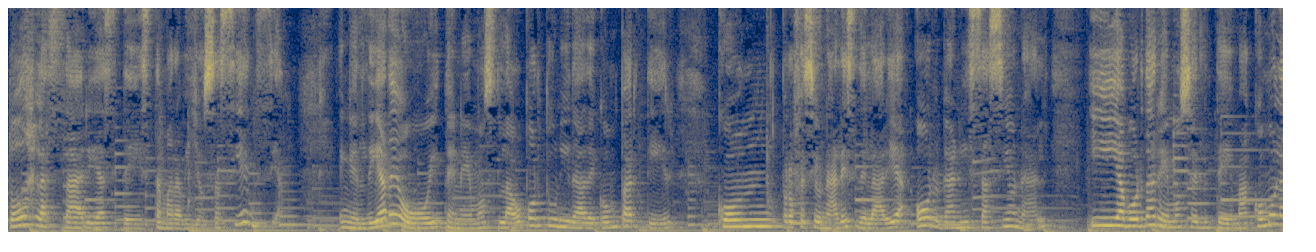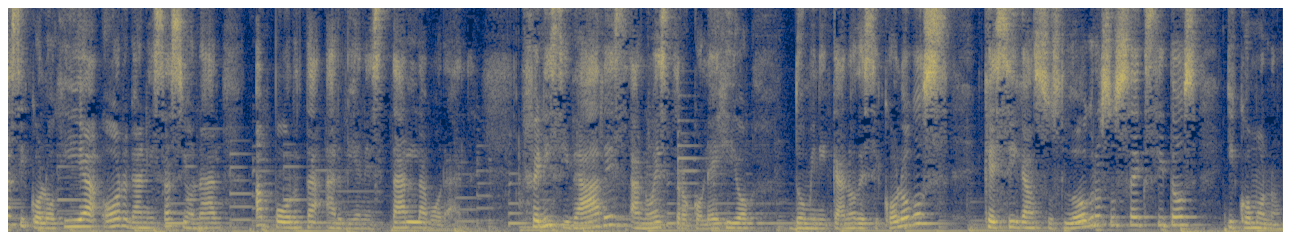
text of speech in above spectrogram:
todas las áreas de esta maravillosa ciencia. En el día de hoy tenemos la oportunidad de compartir con profesionales del área organizacional y abordaremos el tema cómo la psicología organizacional aporta al bienestar laboral. Felicidades a nuestro Colegio Dominicano de Psicólogos, que sigan sus logros, sus éxitos y, cómo no,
